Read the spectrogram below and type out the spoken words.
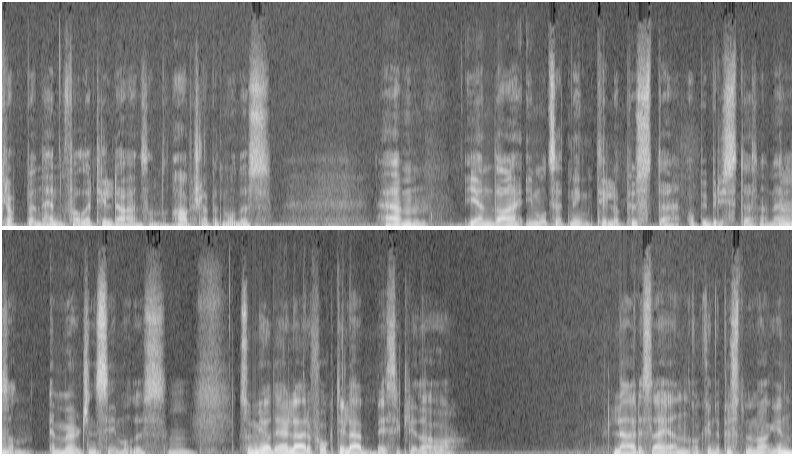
kroppen henfaller til da en sånn avslappet modus. Um, igjen da i motsetning til å puste opp i brystet, som er mer en Mm. sånn emergency-modus. Mm. Så mye av det jeg lærer folk til, er basically da å lære seg igjen å kunne puste med magen,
